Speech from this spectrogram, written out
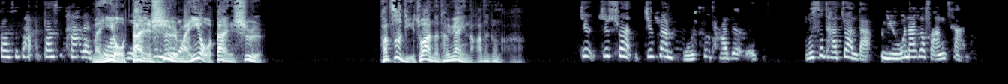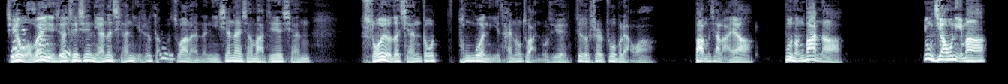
但是他但是他的没有但是没有但是，他自己赚的，他愿意拿他就拿。就就算就算不是他的，不是他赚的，比如那个房产。姐，我问一下，这些年的钱你是怎么赚来的？你现在想把这些钱？所有的钱都通过你才能转出去，这个事儿做不了啊，办不下来呀，不能办呐。用教你吗？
